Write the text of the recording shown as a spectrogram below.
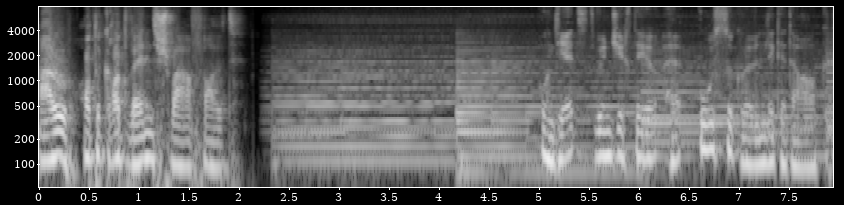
auch oder gerade wenn es schwer fällt. Und jetzt wünsche ich dir einen außergewöhnlichen Tag.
